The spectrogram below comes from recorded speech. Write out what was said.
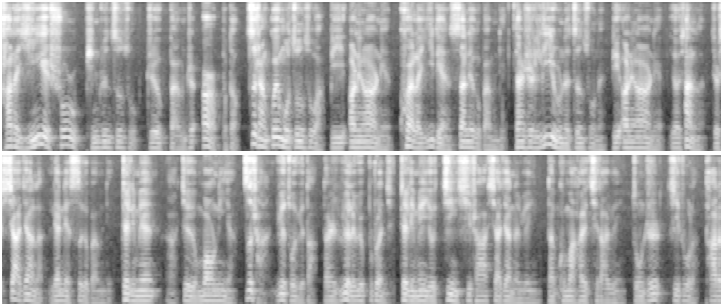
它的营业收入平均增速只有百分之二不到，资产规模增速啊比二零二二年快了一点三六个百分点，但是利润的增速呢比二零二二年要慢了，就下降了两点四个百分点。这里面啊就有猫腻啊，资产越做越大，但是越来越不赚钱。这里面有净息差下。降的原因，但恐怕还有其他原因。总之，记住了，它的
